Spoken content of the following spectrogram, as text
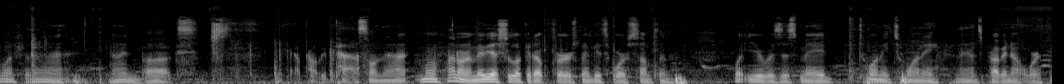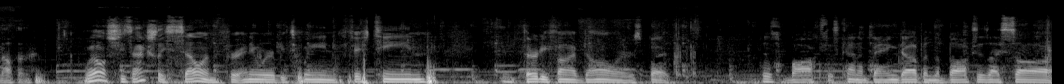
Much for that? Nine bucks. Yeah, I'll probably pass on that. Well, I don't know. Maybe I should look it up first. Maybe it's worth something. What year was this made? 2020. Man, it's probably not worth nothing. Well, she's actually selling for anywhere between 15 and $35, but this box is kind of banged up and the boxes I saw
